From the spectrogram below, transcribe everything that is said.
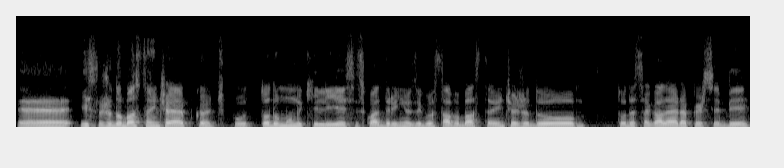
É, isso ajudou bastante a época, tipo, todo mundo que lia esses quadrinhos e gostava bastante ajudou toda essa galera a perceber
